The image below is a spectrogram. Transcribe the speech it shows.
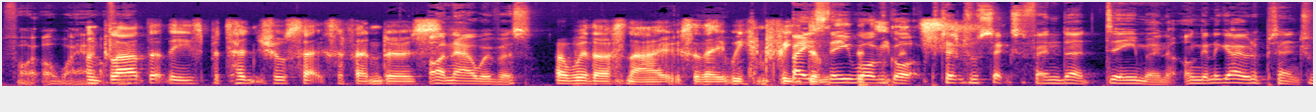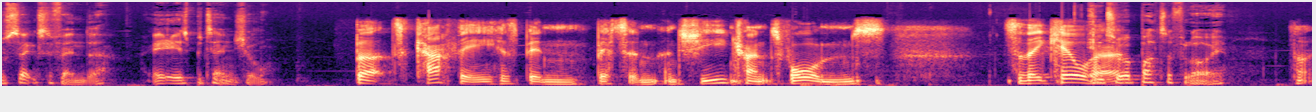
fight our way out. I'm glad that these potential sex offenders Are now with us. are with us now, so they we can feed Basically, them. to the what we've got potential sex offender, demon. I'm going to go with a potential sex offender. It is potential. But Kathy has been bitten, and she transforms. So they kill her. Into a butterfly. not,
